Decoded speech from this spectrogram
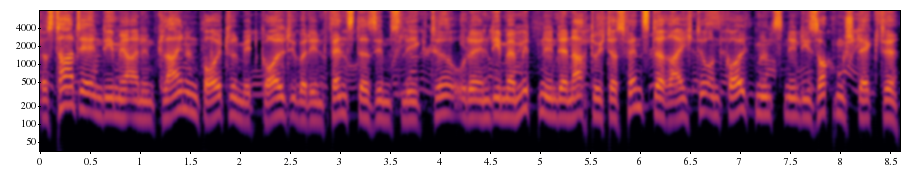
Das tat er, indem er einen kleinen Beutel mit Gold über den Fenstersims legte oder indem er mitten in der Nacht durch das Fenster reichte und Goldmünzen in die Socken steckte,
